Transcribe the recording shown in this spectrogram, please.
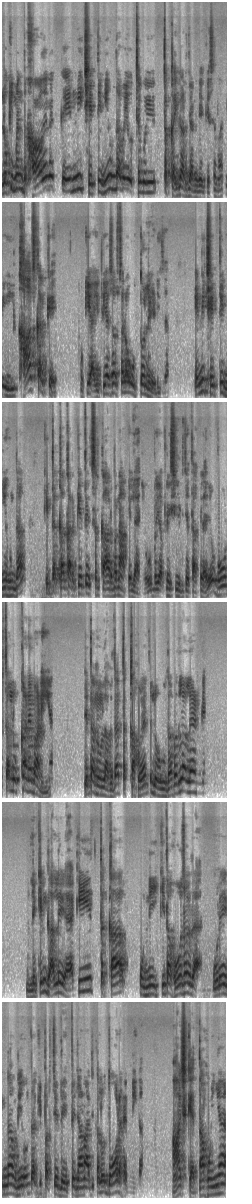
ਲੋਕੀ ਮੈਨੂੰ ਦਿਖਾਉਂਦੇ ਨੇ ਕਿ ਇੰਨੀ ਛੇਤੀ ਨਹੀਂ ਹੁੰਦਾ ਬਈ ਉੱਥੇ ਕੋਈ ਧੱਕਾ ਹੀ ਕਰ ਜਾਣਗੇ ਕਿਸੇ ਨਾਲ ਖਾਸ ਕਰਕੇ ਕਿਉਂਕਿ ਆਈਪੀਐਸ ਅਫਸਰ ਉਹ ਉੱਤੋਂ ਲੇਡੀਜ਼ ਆ। ਇੰਨੀ ਛੇਤੀ ਨਹੀਂ ਹੁੰਦਾ ਕਿ ਧੱਕਾ ਕਰਕੇ ਤੇ ਸਰਕਾਰ ਬਣਾ ਕੇ ਲੈ ਜਾਓ, ਬਈ ਆਪਣੀ ਸੀਟ ਜਿੱਤਾ ਕੇ ਲੈ ਜਾਓ। ਵੋਟ ਤਾਂ ਲੋਕਾਂ ਨੇ ਬਾਣੀ ਆ। ਜੇ ਤੁਹਾਨੂੰ ਲੱਗਦਾ ਧੱਕਾ ਹੋਇਆ ਤੇ ਲੋਕ ਉਹਦਾ ਬਦਲਾ ਲੈਣਗੇ। ਲੇਕਿਨ ਗੱਲ ਇਹ ਹੈ ਕਿ ਧੱਕਾ 19 21 ਤਾਂ ਹੋ ਸਕਦਾ ਉਰੇ ਇੰਨਾ ਵੀ ਨਹੀਂ ਹੁੰਦਾ ਕਿ ਪਰਚੇ ਦੇ ਦਿੱਤੇ ਜਾਣ। ਅੱਜ ਕੱਲ ਉਹ ਦੌਰ ਹੈ ਨਹੀਂਗਾ ਹਾਂ, ਸ਼ਿਕਾਇਤਾਂ ਹੋਈਆਂ,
